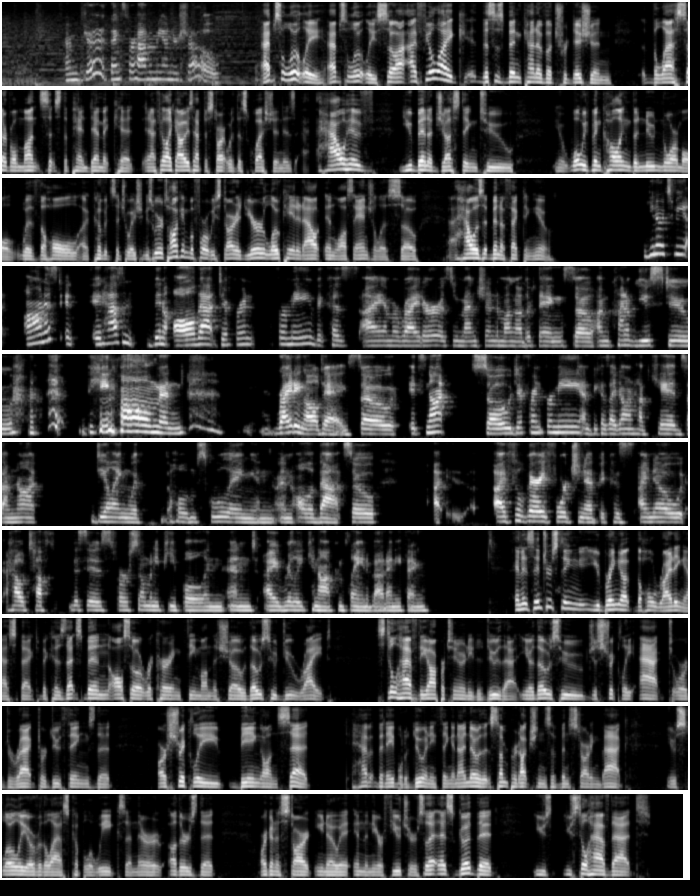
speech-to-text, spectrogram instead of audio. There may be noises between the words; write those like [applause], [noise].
I'm good. Thanks for having me on your show. Absolutely. Absolutely. So I, I feel like this has been kind of a tradition the last several months since the pandemic hit and i feel like i always have to start with this question is how have you been adjusting to you know what we've been calling the new normal with the whole uh, covid situation? Because we were talking before we started you're located out in los angeles so uh, how has it been affecting you? You know to be honest it it hasn't been all that different for me because I am a writer, as you mentioned, among other things. So I'm kind of used to [laughs] being home and writing all day. So it's not so different for me. And because I don't have kids, I'm not dealing with the homeschooling and, and all of that. So I, I feel very fortunate because I know how tough this is for so many people and and I really cannot complain about anything. And it's interesting you bring up the whole writing aspect because that's been also a recurring theme on the show. Those who do write still have the opportunity to do that. You know, those who just strictly act or direct or do things that are strictly being on set haven't been able to do anything. And I know that some productions have been starting back, you know, slowly over the last couple of weeks, and there are others that are going to start, you know, in the near future. So that, that's good that you you still have that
